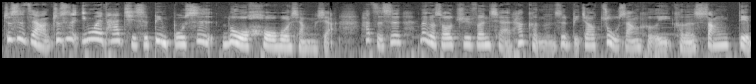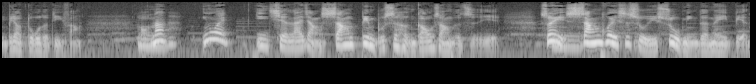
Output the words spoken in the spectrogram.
就是这样。就是因为它其实并不是落后或乡下，它只是那个时候区分起来，它可能是比较住商合一，可能商店比较多的地方。好，嗯、那因为以前来讲，商并不是很高尚的职业，所以商会是属于庶民的那一边。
